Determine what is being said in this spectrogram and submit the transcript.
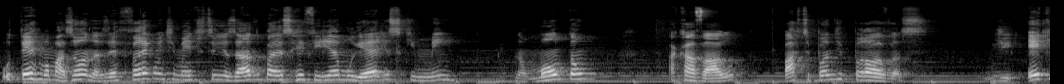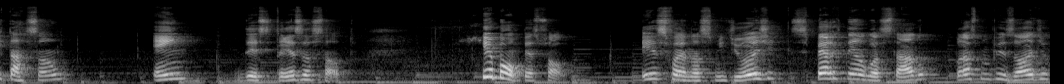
O termo Amazonas é frequentemente utilizado para se referir a mulheres que não montam a cavalo, participando de provas de equitação em destreza salto. E bom, pessoal, esse foi o nosso vídeo de hoje. Espero que tenham gostado. Próximo episódio,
